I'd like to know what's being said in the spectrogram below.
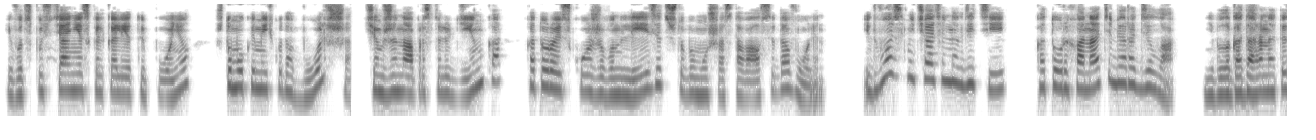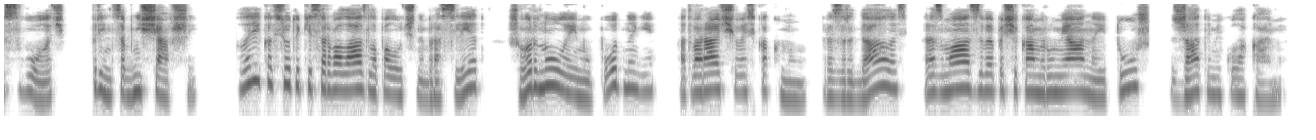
И вот спустя несколько лет ты понял, что мог иметь куда больше, чем жена-простолюдинка, которая из кожи вон лезет, чтобы муж оставался доволен. И двое замечательных детей, которых она тебя родила. Неблагодарная ты сволочь, принц обнищавший. Ларика все-таки сорвала злополучный браслет, швырнула ему под ноги, отворачиваясь к окну, разрыдалась, размазывая по щекам румяна и тушь сжатыми кулаками.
